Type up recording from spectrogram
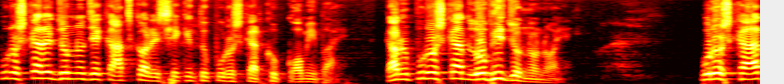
পুরস্কারের জন্য যে কাজ করে সে কিন্তু পুরস্কার খুব কমই পায়। কারণ পুরস্কার লোভীর জন্য নয় পুরস্কার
